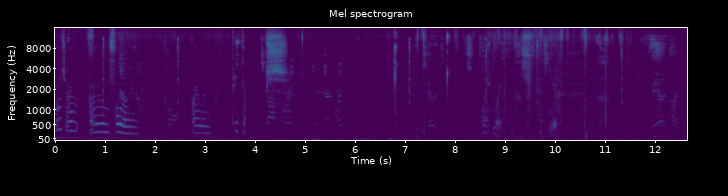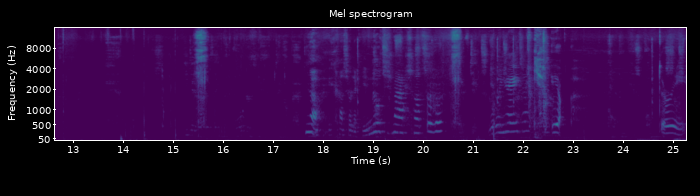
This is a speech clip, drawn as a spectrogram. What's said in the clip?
How much iron for? Iron Nou, ik ga zo lekker je nootjes maken, schat. Uh -huh. Je wil je eten? Ja. Three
